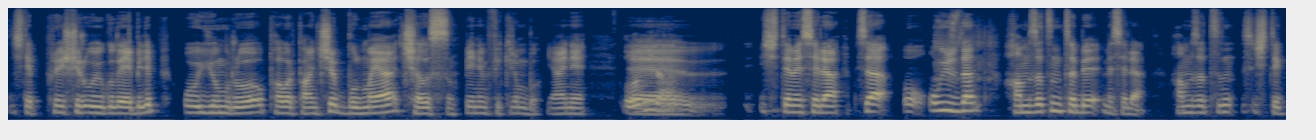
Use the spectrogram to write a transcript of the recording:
işte pressure uygulayabilip o yumruğu, power punch'ı bulmaya çalışsın. Benim fikrim bu. Yani Olabilir abi. işte mesela mesela o, o yüzden Hamzat'ın tabi mesela Hamzat'ın işte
